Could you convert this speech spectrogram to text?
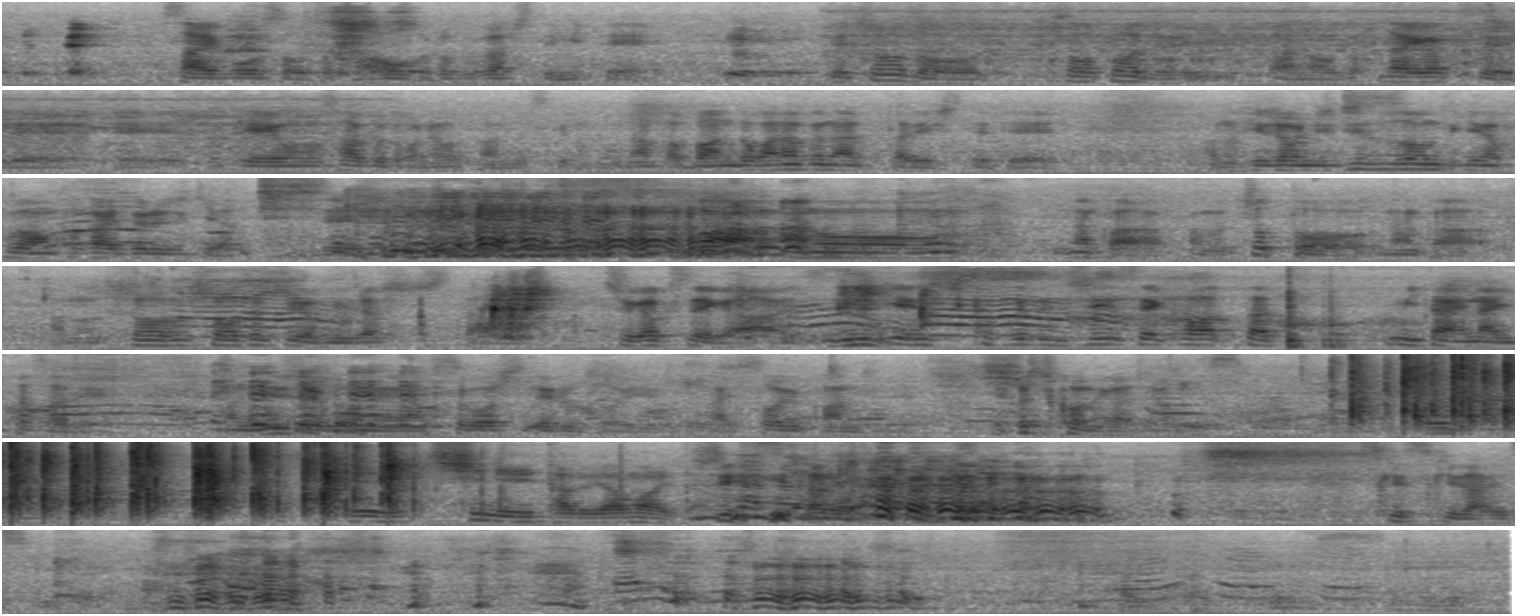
再放送とかを録画してみてでちょうどその当時あの大学生で、えー、と慶応のサークルとかにおったんですけどもなんかバンドがなくなったりしててあの非常に実存的な不安を抱えてる時期だったんで まああのなんかあのちょっとなんかあの小小説を見出した中学生が人間資格で人生変わったみたいな痛さであの25年を過ごしているという、はい、そういう感じです。よろしくお願いします死に至る病だ死に至る病 好き好き大好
